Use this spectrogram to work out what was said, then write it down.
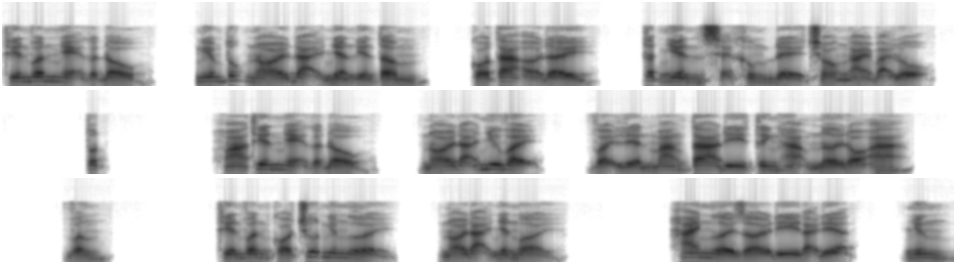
Thiên vân nhẹ gật đầu nghiêm túc nói đại nhân yên tâm có ta ở đây tất nhiên sẽ không để cho ngài bại lộ. Tốt. hoa thiên nhẹ gật đầu nói đã như vậy vậy liền mang ta đi tinh hạm nơi đó a. Vâng. Thiên vân có chút những người nói đại nhân mời hai người rời đi đại điện, nhưng,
